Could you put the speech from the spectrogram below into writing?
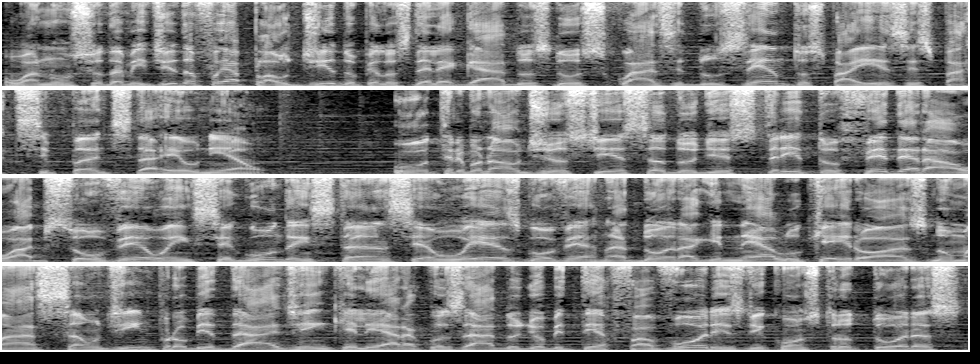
O anúncio da medida foi aplaudido pelos delegados dos quase 200 países participantes da reunião. O Tribunal de Justiça do Distrito Federal absolveu em segunda instância o ex-governador Agnelo Queiroz numa ação de improbidade em que ele era acusado de obter favores de construtoras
